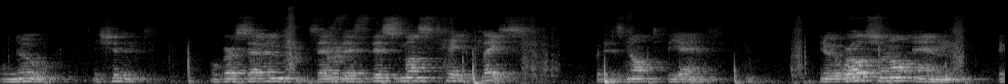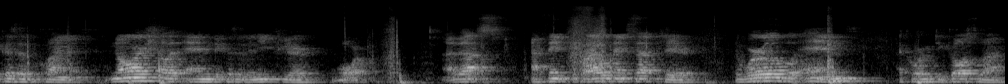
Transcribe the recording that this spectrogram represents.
Well, no, they shouldn't. Well, verse 7 says this this must take place, but it is not the end. You know, the world shall not end because of the climate, nor shall it end because of a nuclear war. Uh, that's, I think, the Bible makes that clear. The world will end according to God's plan.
